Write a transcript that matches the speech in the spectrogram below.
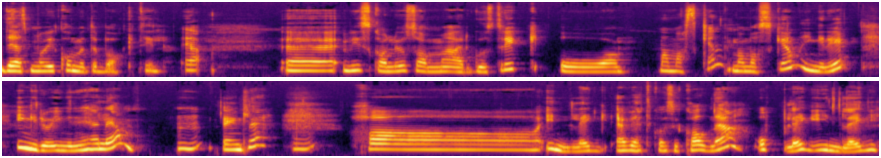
Det må vi komme tilbake til. Ja. Eh, vi skal jo sammen med Ergostrikk og Mamasken. Mamasken, Ingrid. Ingrid og Ingrid Helen, Mhm. egentlig. Mhm. Ha innlegg Jeg vet ikke hva jeg skal kalle det. Opplegg, innlegg,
